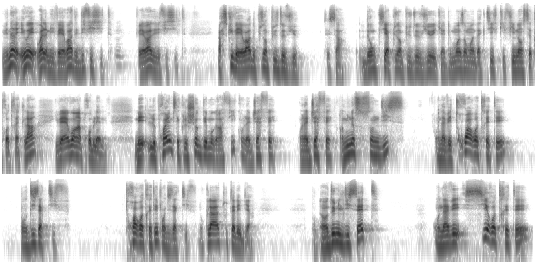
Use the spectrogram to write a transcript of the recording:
et oui, voilà, mais il va y avoir des déficits. Il va y avoir des déficits parce qu'il va y avoir de plus en plus de vieux. C'est ça. Donc, s'il y a plus en plus de vieux et qu'il y a de moins en moins d'actifs qui financent cette retraite-là, il va y avoir un problème. Mais le problème, c'est que le choc démographique, on l'a déjà fait. On l'a déjà fait. En 1970, on avait trois retraités pour 10 actifs. Trois retraités pour 10 actifs. Donc là, tout allait bien. En 2017, on avait six retraités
